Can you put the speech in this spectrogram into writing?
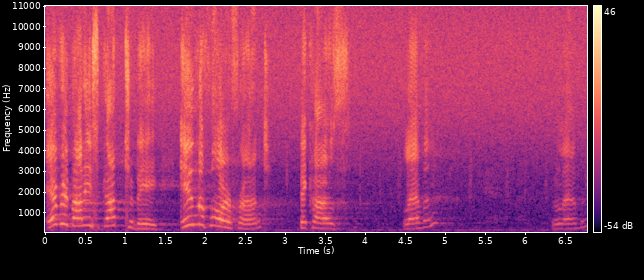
Everybody's got to be in the forefront because leaven, leaven.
